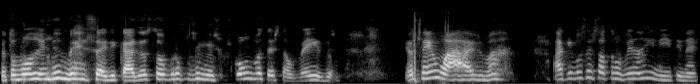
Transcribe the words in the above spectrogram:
Eu tô morrendo de medo de sair de casa. Eu sou grupo de riscos. Como vocês estão vendo, eu tenho asma. Aqui vocês só estão vendo a rinite, né?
